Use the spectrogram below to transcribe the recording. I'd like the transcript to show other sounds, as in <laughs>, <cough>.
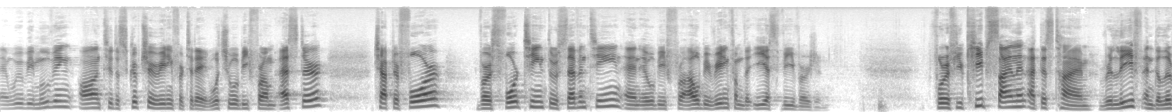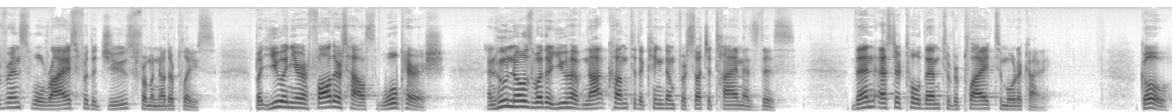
And we'll be moving on to the scripture reading for today, which will be from Esther chapter 4, verse 14 through 17, and it will be from, I will be reading from the ESV version. For if you keep silent at this time, relief and deliverance will rise for the Jews from another place. But you and your father's house will perish. And who knows whether you have not come to the kingdom for such a time as this? Then Esther told them to reply to Mordecai Go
